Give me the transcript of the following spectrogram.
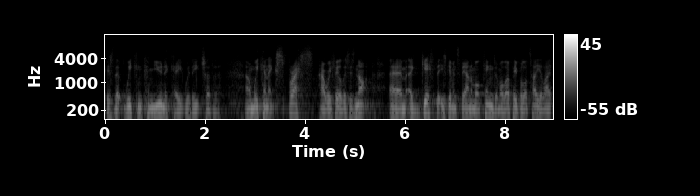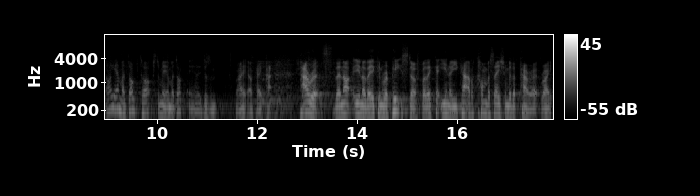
is that we can communicate with each other and we can express how we feel. This is not um, a gift that he's given to the animal kingdom, although people will tell you, like, oh, yeah, my dog talks to me, and my dog, you know, it doesn't, right? Okay. Pa- parrots, they're not, you know, they can repeat stuff, but they can, you know, you can't have a conversation with a parrot, right?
